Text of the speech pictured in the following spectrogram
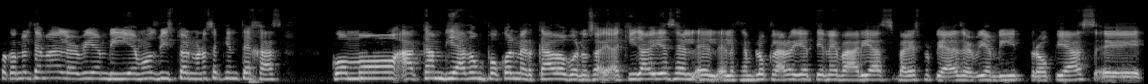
tocando el tema del Airbnb, hemos visto, al menos aquí en Texas, cómo ha cambiado un poco el mercado. Bueno, aquí Gaby es el, ejemplo claro, ella tiene varias, varias propiedades de Airbnb propias eh,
